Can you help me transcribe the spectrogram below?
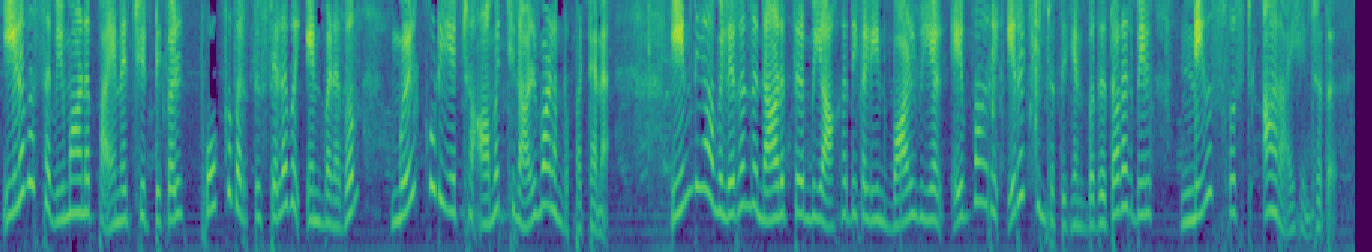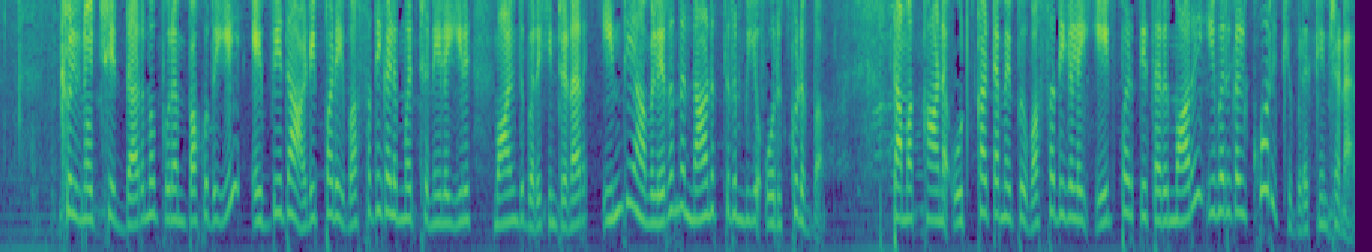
இலவச விமான பயணச்சீட்டுகள் போக்குவரத்து செலவு என்பனவும் மேல்குடியேற்ற அமைச்சினால் வழங்கப்பட்டன. இந்தியாவிலிருந்து நாடு திரும்பிய அகதிகளின் வாழ்வியல் எவ்வாறு இருக்கின்றது என்பது தொடர்பில் நியூஸ் ஃபர்ஸ்ட் ஆராய்கின்றது. கிளிநொச்சி தருமபுரம் பகுதியில் எவ்வித அடிப்படை வசதிகளுமற்ற நிலையில் வாழ்ந்து வருகின்றனர். இந்தியாவிலிருந்து நாடு திரும்பிய ஒரு குடும்பம். தமக்கான உட்கட்டமைப்பு வசதிகளை ஏற்படுத்தி தருமாறு இவர்கள் கோரிக்கை விடுக்கின்றனர்.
